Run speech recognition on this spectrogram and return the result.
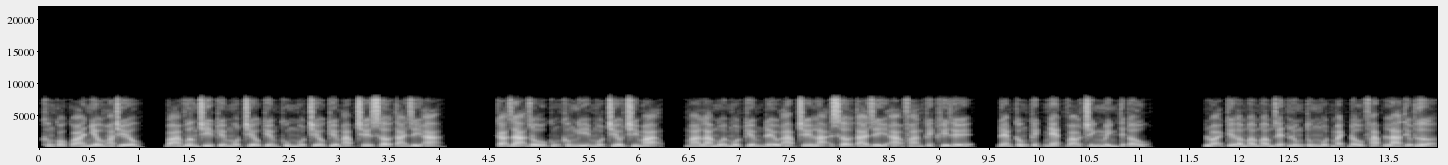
Không có quá nhiều hoa chiêu, bá vương chi kiếm một chiêu kiếm cùng một chiêu kiếm áp chế sở tại gì ạ? Cả dạ dỗ cũng không nghĩ một chiêu chí mạng mà là mỗi một kiếm đều áp chế lại sở tài gì ạ phản kích khí thế, đem công kích nhét vào chính mình tiết tấu. loại kia ầm ầm ầm giết lung tung một mạch đấu pháp là tiểu thừa,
